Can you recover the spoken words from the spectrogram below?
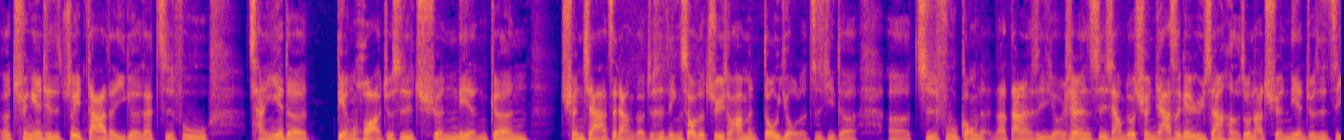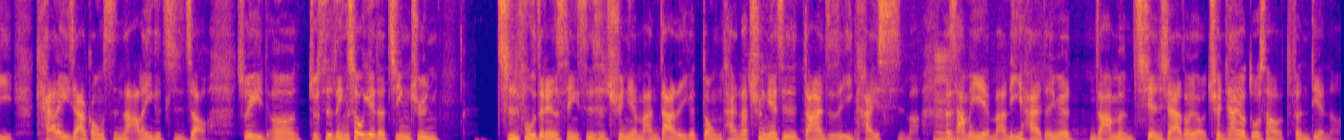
呃，去年其实最大的一个在支付产业的变化，就是全联跟。全家这两个就是零售的巨头，他们都有了自己的呃支付功能。那当然是有些人是像比如全家是跟玉山合作，那全联就是自己开了一家公司，拿了一个执照。所以呃，就是零售业的进军支付这件事情，其实是去年蛮大的一个动态。那去年其实当然只是一开始嘛，嗯、但是他们也蛮厉害的，因为你知道他们线下都有。全家有多少分店呢？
